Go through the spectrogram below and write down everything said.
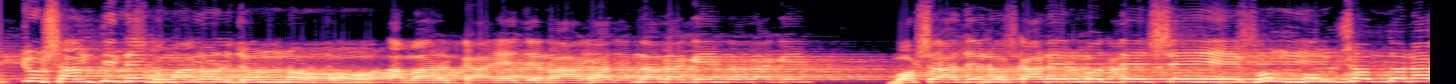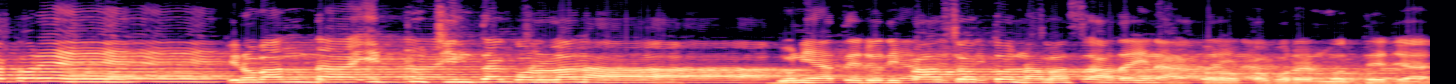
একটু শান্তিতে ঘুমানোর জন্য আমার গায়ে যেন আঘাত না লাগে না লাগে। মশা যেন কানের মধ্যে এসে গুনগুন শব্দ না করে। কিন্তু বান্দা, একটু চিন্তা করলা না। দুনিয়াতে যদি পাঁচ ওয়াক্ত নামাজ আদায় না করো, কবরের মধ্যে যা,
